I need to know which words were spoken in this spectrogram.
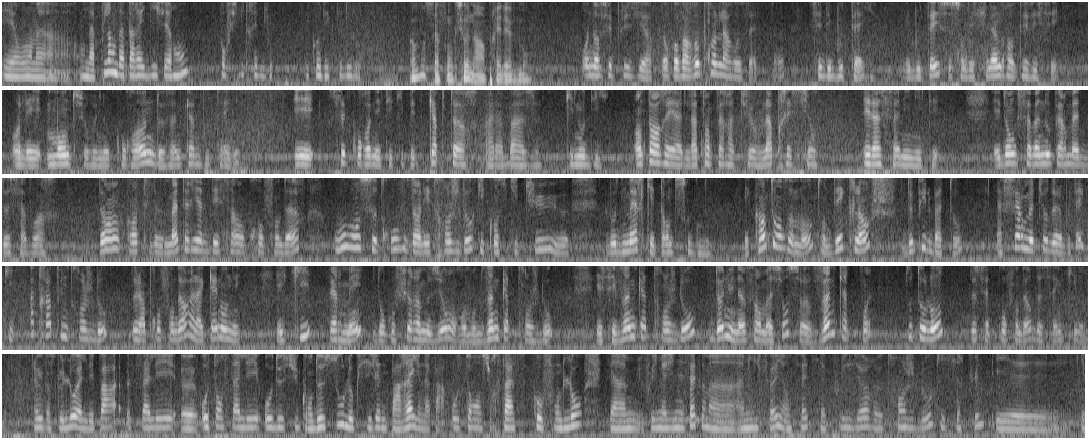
Et on a, on a plein d'appareils différents pour filtrer de l'eau et collecter de l'eau. Comment ça fonctionne à un prélèvement? On en fait plusieurs. Donc on va reprendre la rosette. hein. C'est des bouteilles. Les bouteilles, ce sont des cylindres en PVC. On les monte sur une couronne de 24 bouteilles. Et cette couronne est équipée de capteurs à la base qui nous dit en temps réel la température, la pression et la salinité. Et donc ça va nous permettre de savoir quand le matériel descend en profondeur où on se trouve dans les tranches d'eau qui constituent euh, l'eau de mer qui est en dessous de nous. Et quand on remonte, on déclenche depuis le bateau la fermeture de la bouteille qui attrape une tranche d'eau de la profondeur à laquelle on est et qui permet, donc au fur et à mesure, on remonte 24 tranches d'eau et ces 24 tranches d'eau donnent une information sur 24 points tout au long de cette profondeur de 5 km. Ah Oui, parce que l'eau, elle n'est pas salée, euh, autant salée au-dessus qu'en dessous. L'oxygène, pareil, il n'y en a pas autant en surface qu'au fond de l'eau. Il faut imaginer ça comme un, millefeuille en fait. Il y a plusieurs euh, tranches d'eau qui circulent et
